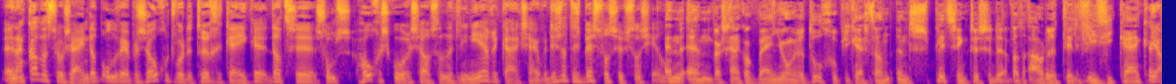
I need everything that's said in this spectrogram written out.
eh, dan kan het zo zijn dat onderwerpen zo goed worden teruggekeken dat ze soms hoger scoren zelfs dan het lineaire kijkcijfer. Dus dat is best wel substantieel. En, en waarschijnlijk ook bij een jongere doelgroep. Je krijgt dan een splitsing tussen de wat oudere televisiekijker Ja.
